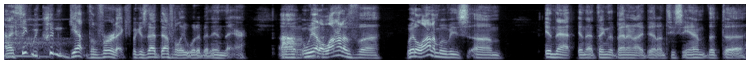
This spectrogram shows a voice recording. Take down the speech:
And I think we Oh. couldn't get the verdict because that definitely would have been in there. Uh, Oh. We had a lot of uh, we had a lot of movies um, in that in that thing that Ben and I did on TCM that uh,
